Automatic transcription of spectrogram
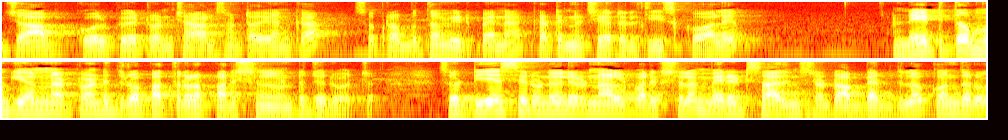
జాబ్ కోల్పోయేటువంటి ఛాన్స్ ఉంటుంది కనుక. సో ప్రభుత్వం వీటిపైన కఠిన చర్యలు తీసుకోవాలి. నేటితో ముగి ఉన్నటువంటి ధృవపత్రాల పరిశీలన అంటూ జరగవచ్చు. సో డిఎస్సి రెండు వేల ఇరవై నాలుగు పరీక్షలో మెరిట్ సాధించినట్టు అభ్యర్థులు కొందరు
